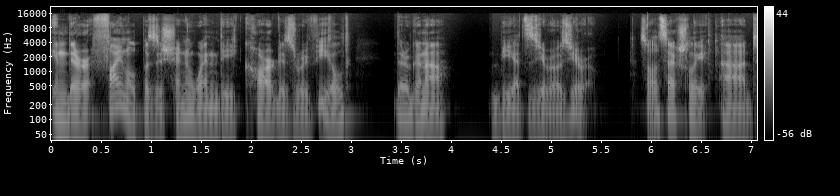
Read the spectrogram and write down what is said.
in their final position when the card is revealed, they're gonna be at zero, zero. So let's actually add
